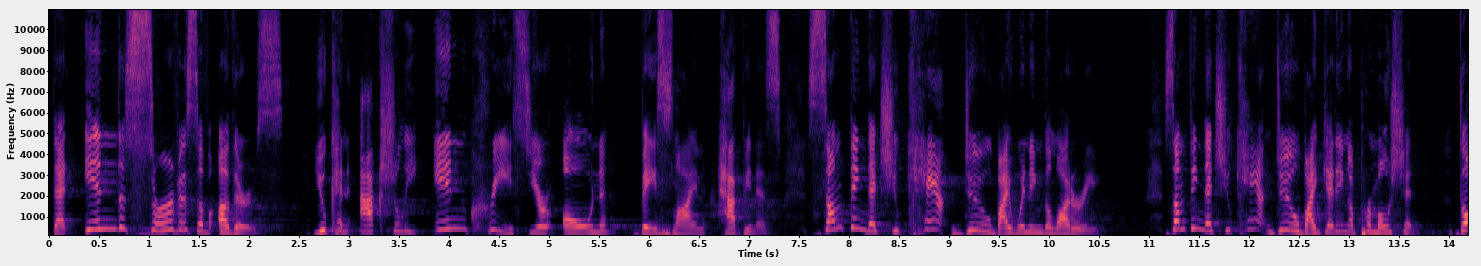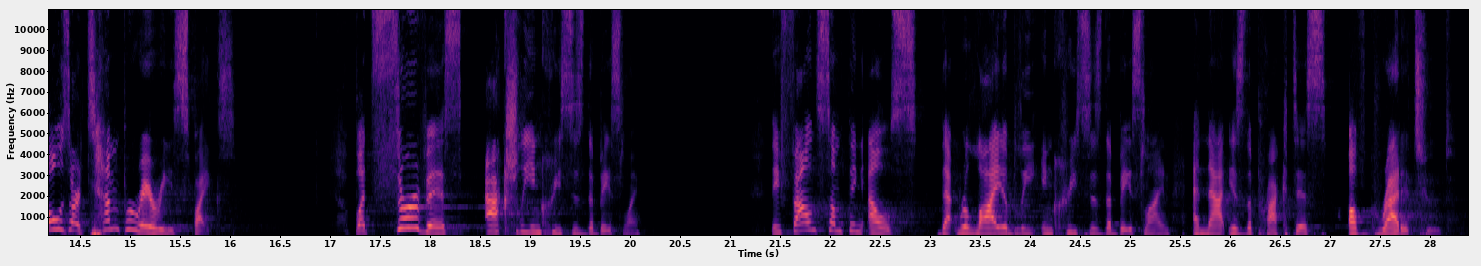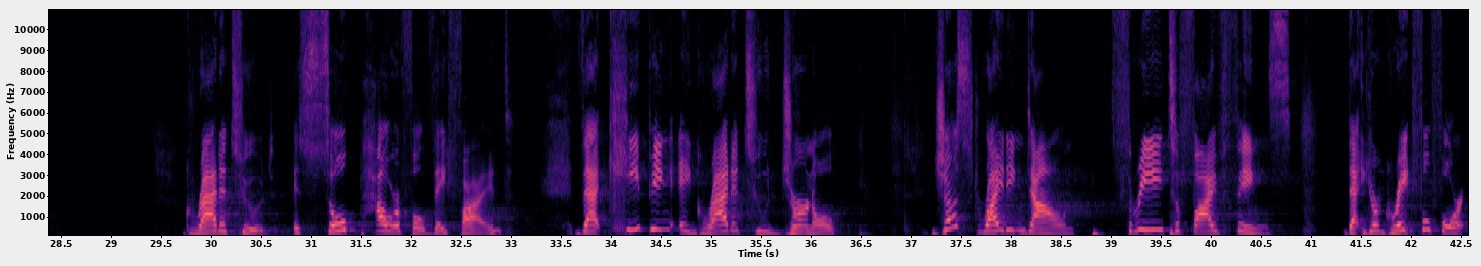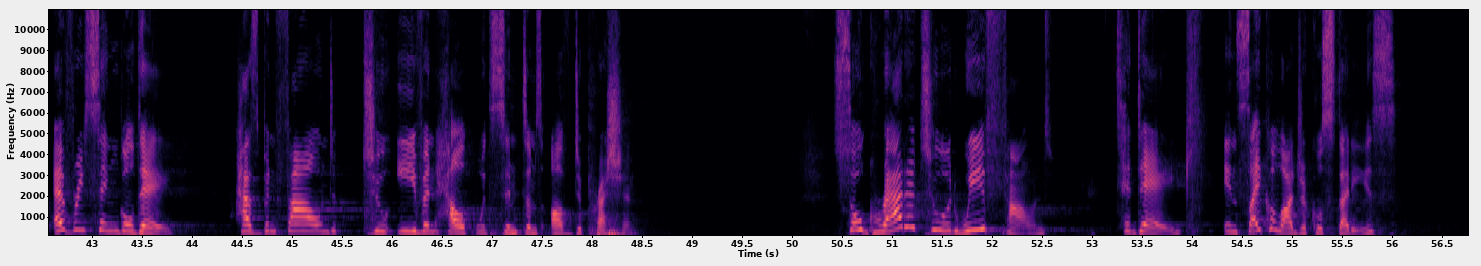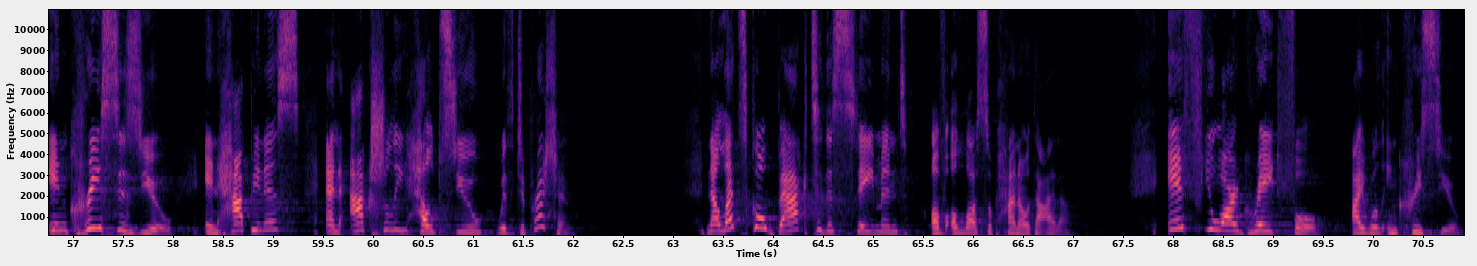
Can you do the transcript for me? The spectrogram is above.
That in the service of others, you can actually increase your own baseline happiness. Something that you can't do by winning the lottery, something that you can't do by getting a promotion. Those are temporary spikes. But service actually increases the baseline. They found something else that reliably increases the baseline, and that is the practice of gratitude. Gratitude is so powerful, they find, that keeping a gratitude journal, just writing down three to five things that you're grateful for every single day, has been found to even help with symptoms of depression. So, gratitude, we've found today in psychological studies, increases you in happiness and actually helps you with depression. Now, let's go back to this statement of Allah subhanahu wa ta'ala. If you are grateful, I will increase you.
